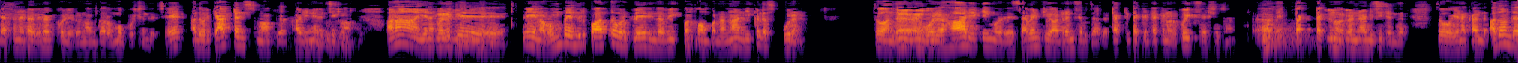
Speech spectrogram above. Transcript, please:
டெஃபினட்டா விராட் கோலியோட நாக் தான் ரொம்ப பிடிச்சிருந்துச்சு. அது ஒரு கேப்டன்ஸ் நாக் அப்படின்னு வச்சுக்கலாம். ஆனா எனக்கு வந்துட்டு இல்லையே நான் ரொம்ப எதிர்பார்த்த ஒரு பிளேயர் இந்த வீக் பர்ஃபார்ம் பண்ணனா நிக்கலஸ் பூரன். சோ அந்த ஒரு ஹார்ட் ஹிட்டிங் ஒரு செவன்டி ஆட் ரன்ஸ் அடிச்சாரு டக்கு டக்கு டக்குன்னு ஒரு குயிக் செஷன் டக்கு டக்குன்னு ஒரு ரன் அடிச்சிட்டு இருந்தாரு. சோ எனக்கு அந்த அதுவும் அந்த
